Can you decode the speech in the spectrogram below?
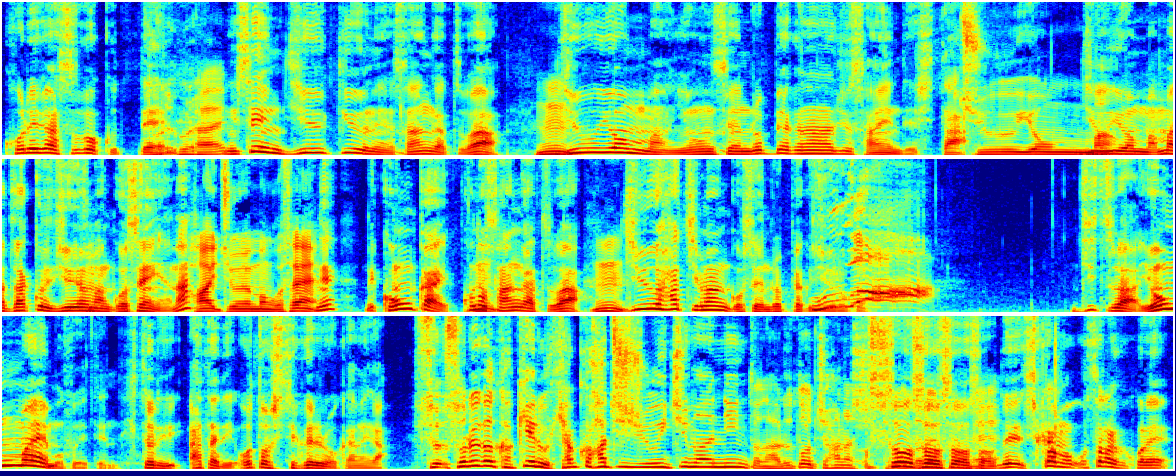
これがすごくって2019年3月は14万4673円でした。14万。14万。まあざっくり14万5千円やな。はい、14万5千円。ね。で、今回、この3月は18万5616円。うわ実は4万円も増えてるんで1人当たり落としてくれるお金がそそれがかける181万人となるとって話、ね、そうそうそうそうでしかもおそらくこれ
